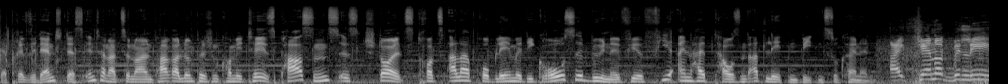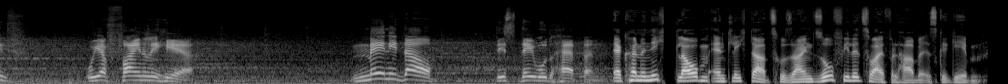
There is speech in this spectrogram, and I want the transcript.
Der Präsident des Internationalen Paralympischen Komitees Parsons ist stolz, trotz aller Probleme die große Bühne für viereinhalbtausend Athleten bieten zu können. I cannot believe we are finally here. Many doubt er könne nicht glauben, endlich da zu sein. So viele Zweifel habe es gegeben.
